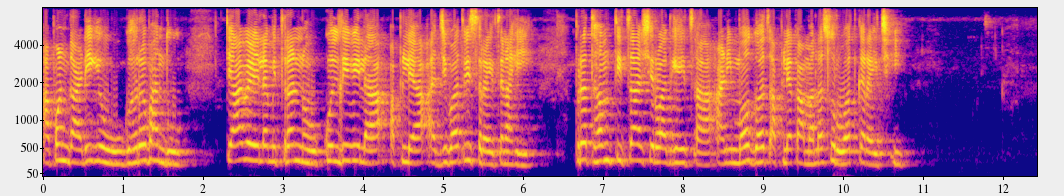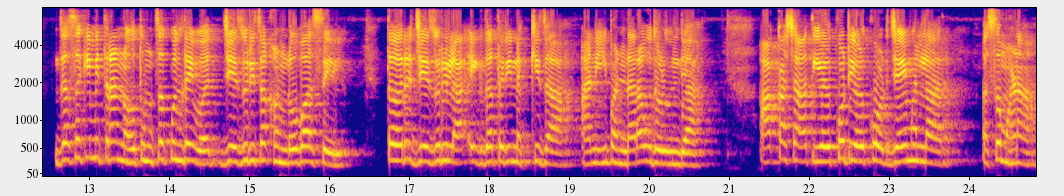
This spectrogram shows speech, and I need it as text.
आपण गाडी घेऊ घरं बांधू त्यावेळेला मित्रांनो कुलदेवीला आपल्या अजिबात विसरायचं नाही. प्रथम तिचा आशीर्वाद घ्यायचा आणि मगच आपल्या कामाला सुरुवात करायची. जसं की मित्रांनो तुमचं कुलदैवत जेजुरीचा खंडोबा असेल तर जेजुरीला एकदा तरी नक्की जा आणि भंडारा उधळून द्या. आकाशात येळकोट येळकोट जय मल्हार असं म्हणा.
